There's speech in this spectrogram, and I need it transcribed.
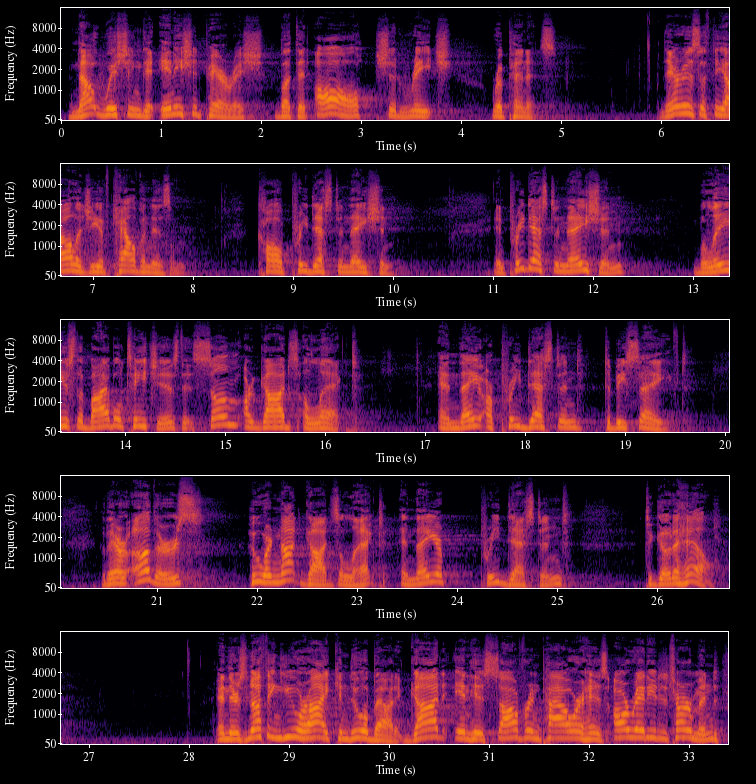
Not wishing that any should perish, but that all should reach repentance. There is a theology of Calvinism called predestination. And predestination believes the Bible teaches that some are God's elect and they are predestined to be saved. There are others who are not God's elect and they are predestined to go to hell. And there's nothing you or I can do about it. God, in His sovereign power, has already determined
